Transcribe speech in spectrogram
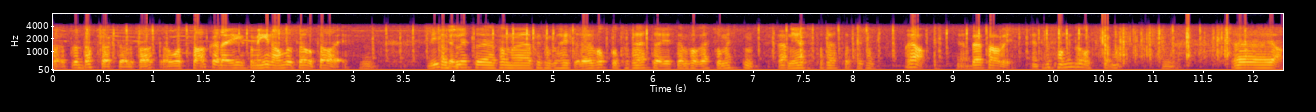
Dagsaktuelle saker. Og saker de, som ingen andre tør å ta i. Kanskje litt sånn for eksempel helt øverst på tapetet istedenfor rett på midten. Ja. Nyhetstapetet, for eksempel. Ja, det tar vi. Interessant dagsstemme. Mm. Uh, ja.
